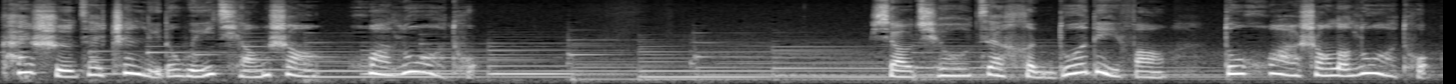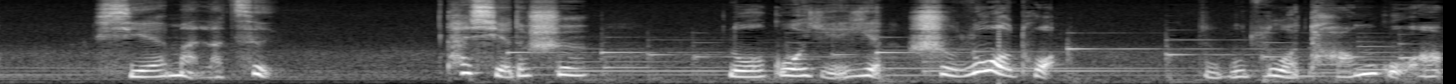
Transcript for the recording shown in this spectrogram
开始在镇里的围墙上画骆驼。小秋在很多地方都画上了骆驼，写满了字。他写的是：“罗锅爷爷是骆驼，不做糖果，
